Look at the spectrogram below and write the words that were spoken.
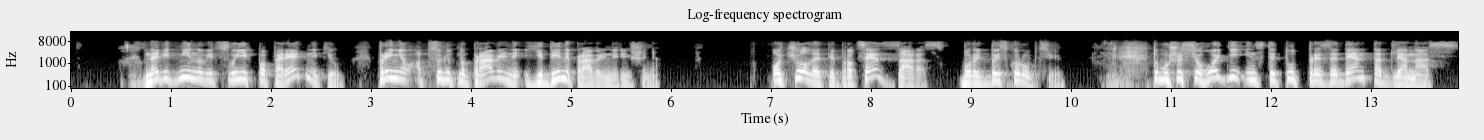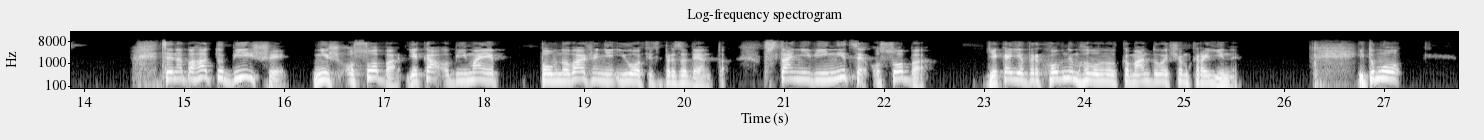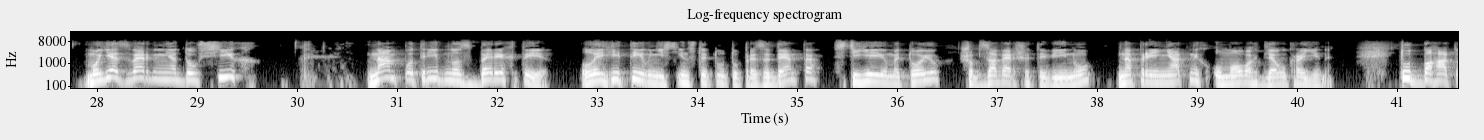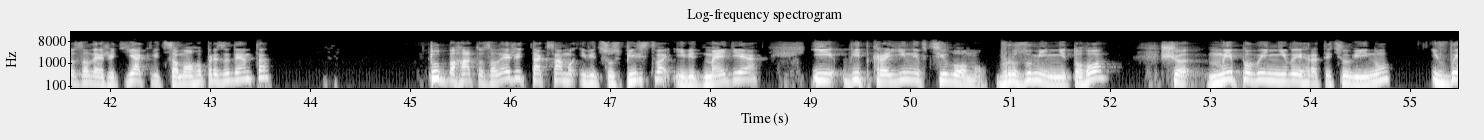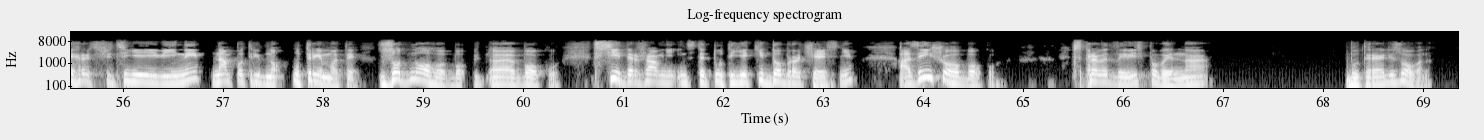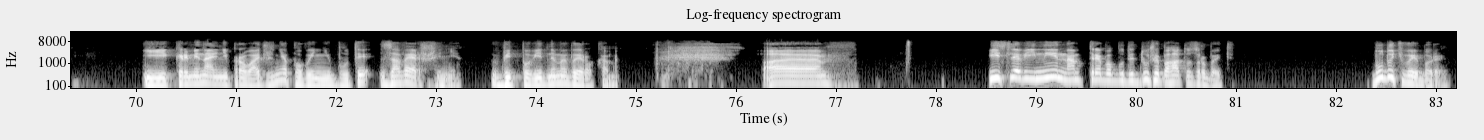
на відміну від своїх попередників, прийняв абсолютно правильне і єдине правильне рішення очолити процес зараз боротьби з корупцією. Тому що сьогодні інститут президента для нас це набагато більше, ніж особа, яка обіймає повноваження і офіс президента. В стані війни це особа, яка є верховним головнокомандувачем країни. І тому моє звернення до всіх нам потрібно зберегти легітимність інституту президента з тією метою, щоб завершити війну на прийнятних умовах для України. Тут багато залежить як від самого президента, тут багато залежить так само і від суспільства, і від медіа, і від країни в цілому, в розумінні того, що ми повинні виграти цю війну і в виграші цієї війни нам потрібно утримати з одного е, боку всі державні інститути, які доброчесні, а з іншого боку, справедливість повинна бути реалізована. І кримінальні провадження повинні бути завершені відповідними вироками. Е, Після війни нам треба буде дуже багато зробити. Будуть вибори.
